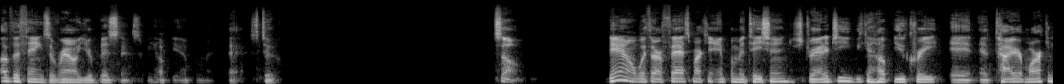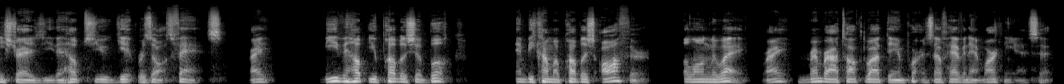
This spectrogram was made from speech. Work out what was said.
other things around your business, we help you implement fast too. So now with our fast marketing implementation strategy, we can help you create an entire marketing strategy that helps you get results fast, right? We even help you publish a book and become a published author along the way, right? Remember, I talked about the importance of having that marketing asset.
